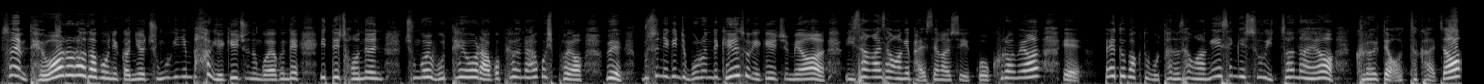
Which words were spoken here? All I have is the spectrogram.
선생님 대화를 하다 보니까요 중국인이 막 얘기해 주는 거야. 근데 이때 저는 중국어를 못해요라고 표현을 하고 싶어요. 왜 무슨 얘기인지 모르는데 계속 얘기해 주면 이상한 상황이 발생할 수 있고 그러면 예 빼도 박도 못하는 상황이 생길 수 있잖아요. 그럴 때 어떡하죠?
